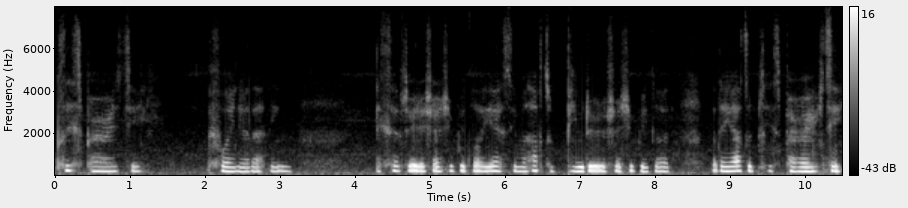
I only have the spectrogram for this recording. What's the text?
Place priority before any other thing. Except relationship with god. Yes you must have to build a relationship with god. But then you have to place priority.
